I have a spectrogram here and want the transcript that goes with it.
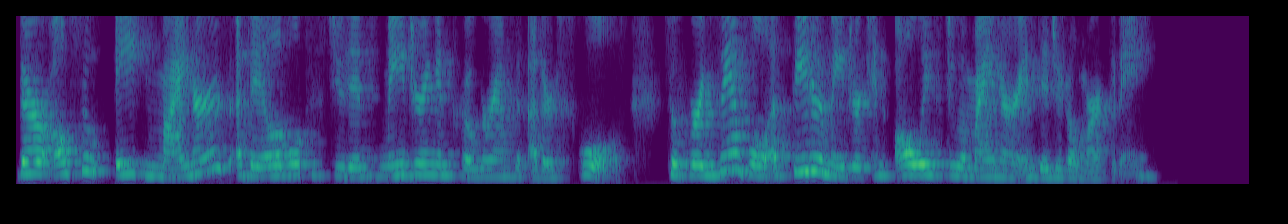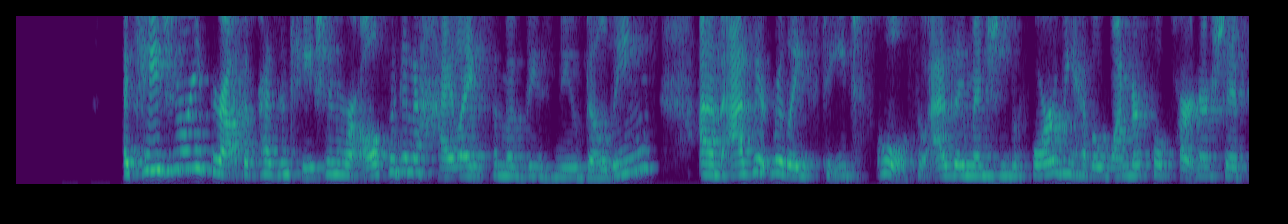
There are also eight minors available to students majoring in programs at other schools. So for example, a theater major can always do a minor in digital marketing. Occasionally throughout the presentation, we're also going to highlight some of these new buildings um, as it relates to each school. So as I mentioned before, we have a wonderful partnership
